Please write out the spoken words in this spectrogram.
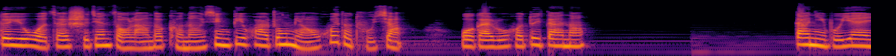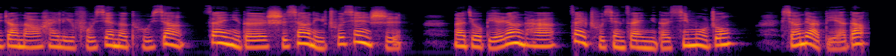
对于我在时间走廊的可能性壁画中描绘的图像，我该如何对待呢？当你不愿让脑海里浮现的图像在你的实像里出现时，那就别让它再出现在你的心目中，想点别的。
